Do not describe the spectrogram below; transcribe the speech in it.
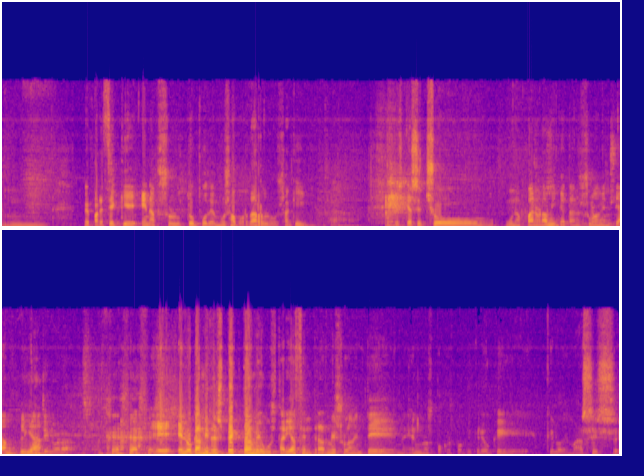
Mm, me parece que en absoluto podemos abordarlos aquí es que has hecho una panorámica tan sumamente amplia. Eh, en lo que a mí respecta, me gustaría centrarme solamente en, unos pocos, porque creo que, lo demás es, eh,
